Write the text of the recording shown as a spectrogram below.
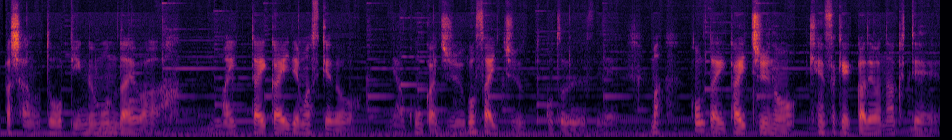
しかしあのドーピング問題は毎大会出ますけど、いや今回15歳ということでですね、まあ、今大会中の検査結果ではなくて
